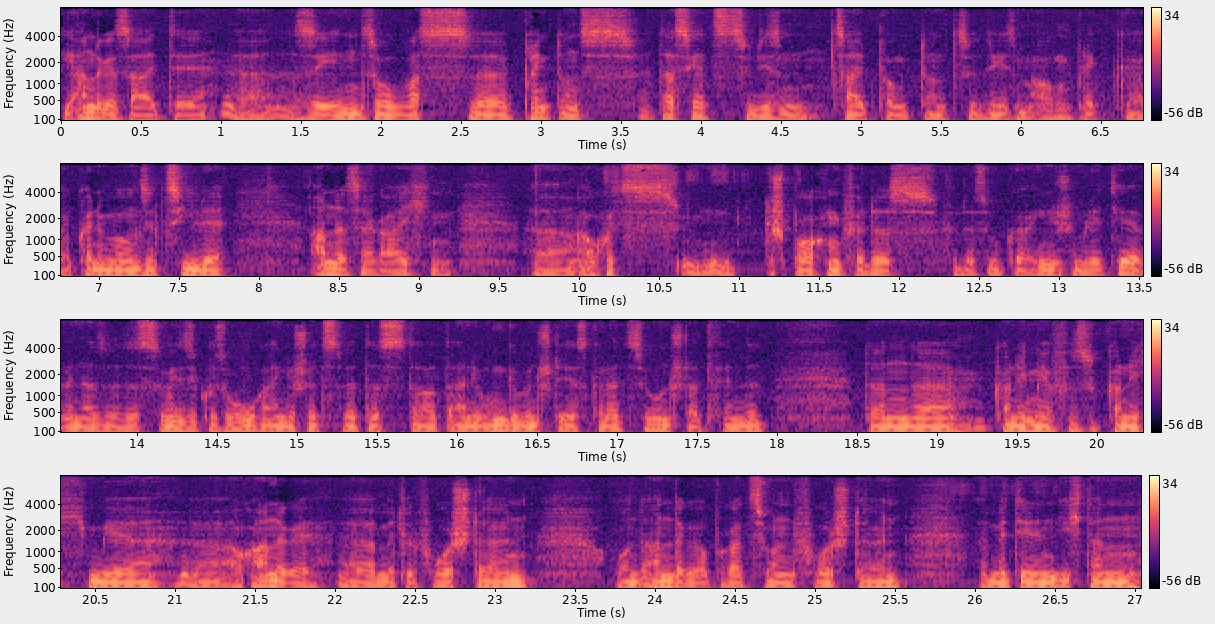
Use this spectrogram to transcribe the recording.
die andere Seite äh, sehen. So, was äh, bringt uns das jetzt zu diesem Zeitpunkt und zu diesem Augenblick? Äh, können wir unsere Ziele anders erreichen? Äh, auch jetzt gesprochen für das, für das ukrainische Militär, wenn also das Risiko so hoch eingeschätzt wird, dass dort eine ungewünschte Eskalation stattfindet, dann äh, kann ich mir, kann ich mir äh, auch andere äh, Mittel vorstellen und andere Operationen vorstellen, mit denen ich dann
